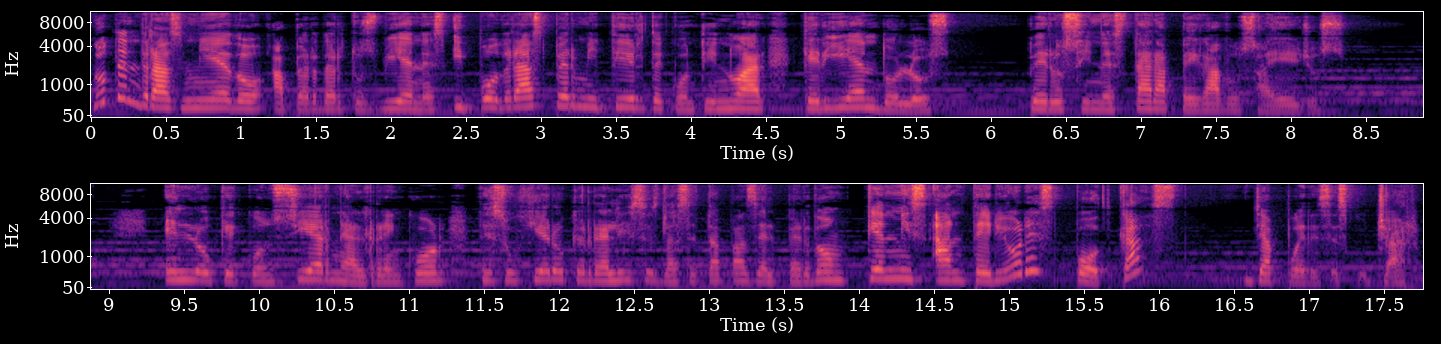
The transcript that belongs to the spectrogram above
no tendrás miedo a perder tus bienes y podrás permitirte continuar queriéndolos, pero sin estar apegados a ellos. En lo que concierne al rencor, te sugiero que realices las etapas del perdón que en mis anteriores podcasts ya puedes escuchar.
